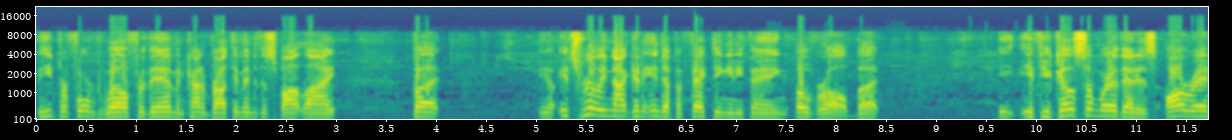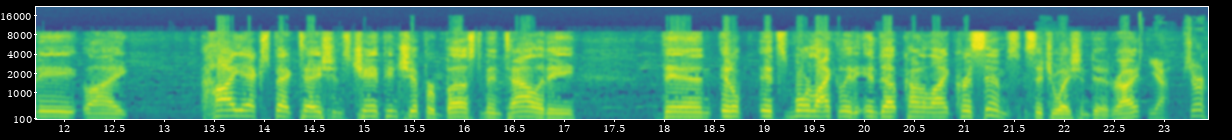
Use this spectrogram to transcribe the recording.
he performed well for them and kind of brought them into the spotlight, but you know, it's really not going to end up affecting anything overall. But if you go somewhere that is already like high expectations, championship or bust mentality, then it'll it's more likely to end up kind of like Chris Simms' situation did, right? Yeah, sure.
